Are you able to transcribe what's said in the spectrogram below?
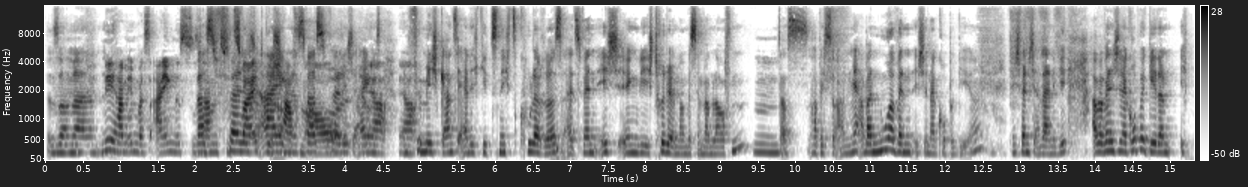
sondern Nee, haben eben was eigenes zusammen was zu völlig zweit eigenes, geschaffen was auch. völlig eigenes. Ja, ja. Und für mich, ganz ehrlich, gibt's nichts Cooleres, als wenn ich irgendwie, ich trödel immer ein bisschen beim Laufen. Hm. Das habe ich so an mir. Aber nur, wenn ich in der Gruppe gehe. Nicht, wenn ich alleine gehe. Aber wenn ich in der Gruppe gehe, dann, ich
